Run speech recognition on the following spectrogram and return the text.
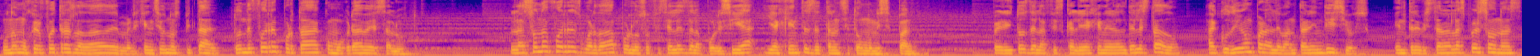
Una mujer fue trasladada de emergencia a un hospital, donde fue reportada como grave de salud. La zona fue resguardada por los oficiales de la policía y agentes de tránsito municipal. Peritos de la Fiscalía General del Estado acudieron para levantar indicios, entrevistar a las personas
